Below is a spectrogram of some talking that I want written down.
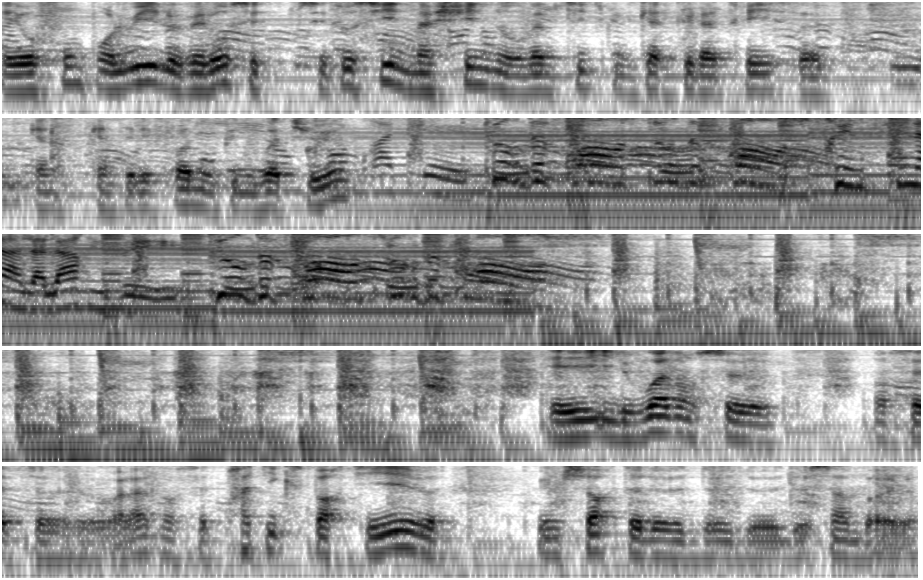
Et au fond, pour lui, le vélo, c'est aussi une machine au même titre qu'une calculatrice, euh, qu'un téléphone ou qu'une voiture. Tour de France, Tour de France, sprint final à l'arrivée. Tour de France, Tour de France. Et il voit dans, ce, dans, cette, euh, voilà, dans cette pratique sportive une sorte de, de- de- de symbole.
